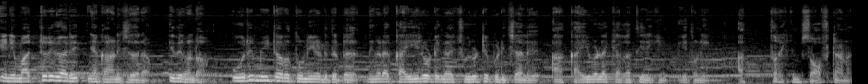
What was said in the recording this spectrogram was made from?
ഇനി മറ്റൊരു കാര്യം ഞാൻ കാണിച്ചു തരാം. ഇത് കണ്ടോ? ഒരു മീറ്റർ തുണി എടുത്തിട്ട് നിങ്ങളുടെ കയ്യിലോട്ട് ഇങ്ങനെ ചുരുട്ടി പിടിച്ചാൽ ആ കൈവെള്ളയ്ക്കകത്തിരിക്കും ഈ തുണി. അത്രയ്ക്കും സോഫ്റ്റ് ആണ്.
